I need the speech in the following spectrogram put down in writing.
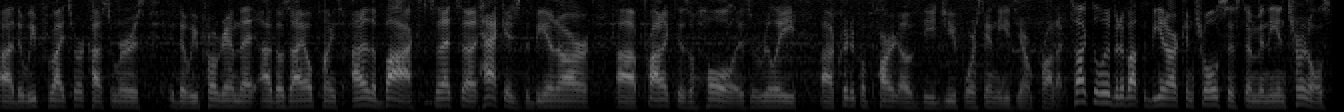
uh, that we provide to our customers, that we program that, uh, those I.O. points out of the box. So that's a package. The B&R uh, product as a whole is a really uh, critical part of the G-Force and the Easy Arm product. Talked a little bit about the B&R control system and the internals,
